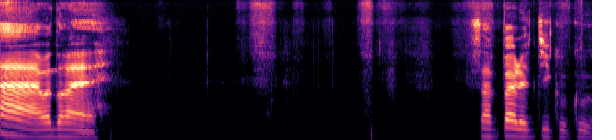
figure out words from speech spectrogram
ah, Audrey. Sympa le petit coucou.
